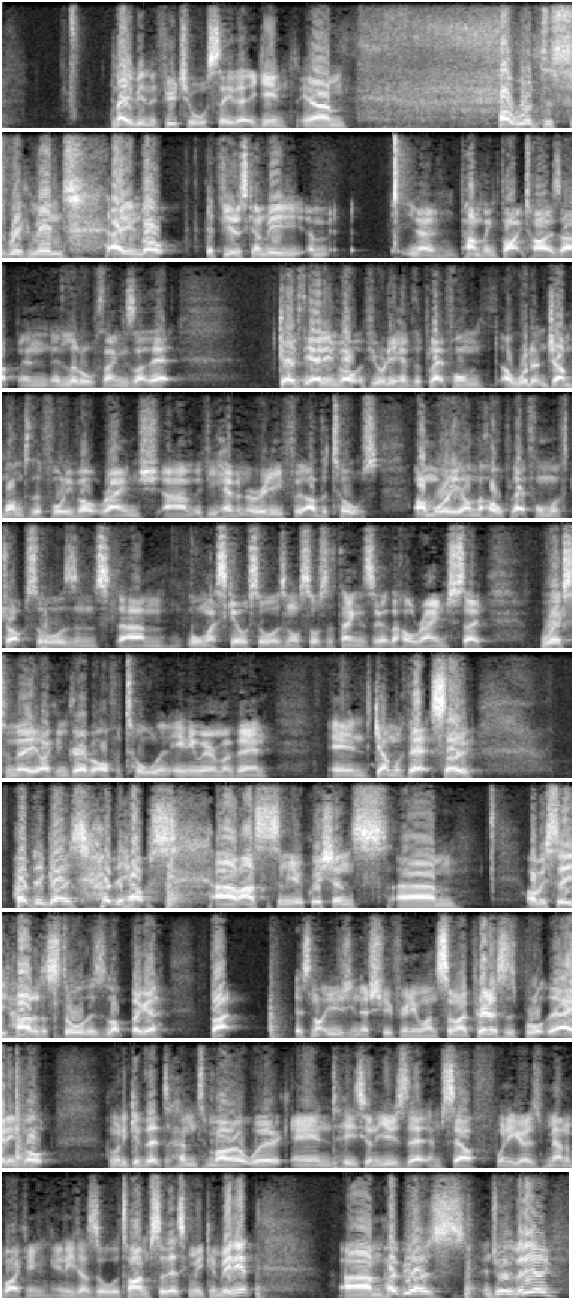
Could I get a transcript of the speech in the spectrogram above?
maybe in the future we'll see that again. Um, I would just recommend 18 volt if you're just going to be, um, you know, pumping bike tyres up and, and, little things like that, go for the 18 volt if you already have the platform. I wouldn't jump onto the 40 volt range um, if you haven't already for other tools. I'm already on the whole platform with drop saws and um, all my skill saws and all sorts of things. I've the whole range, so works for me. I can grab it off a tool and anywhere in my van and gun with that. So hope that guys, hope that helps um, answer some of your questions. Um, obviously harder to store. There's a lot bigger, but it's not usually an issue for anyone. So my apprentice has brought the 18 volt I'm going to give that to him tomorrow at work, and he's going to use that himself when he goes mountain biking, and he does it all the time. So that's going to be convenient. Um, hope you guys enjoy the video.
